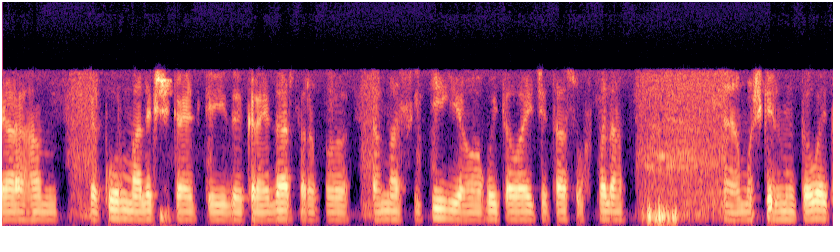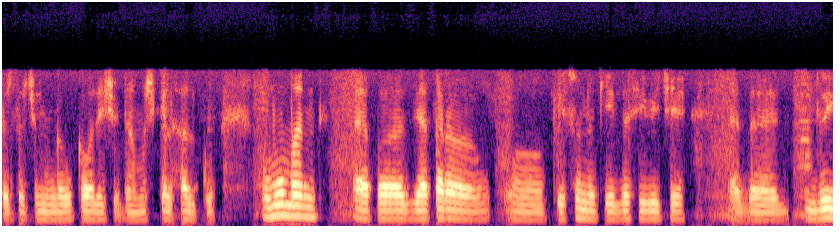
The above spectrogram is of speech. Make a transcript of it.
یا هم د کور مالک شکایت کوي، د کرایه دار سره په تماس کې کېږي او هغوی ته وايي چې تاسو خپله مشکل موږ ته ووایئ تر څو چې موږ وکولای شو دا مشکل حل کړو. عموماً په زیاتره کیسونو کې داسې وي چې د دوی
